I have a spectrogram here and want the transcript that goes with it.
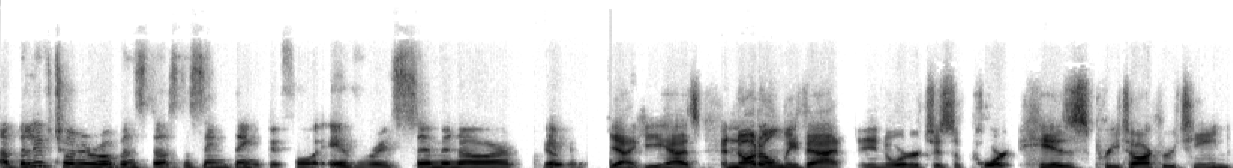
I believe Tony Robbins does the same thing before every seminar. Yep. Every- yeah, he has. And not only that, in order to support his pre talk routine,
